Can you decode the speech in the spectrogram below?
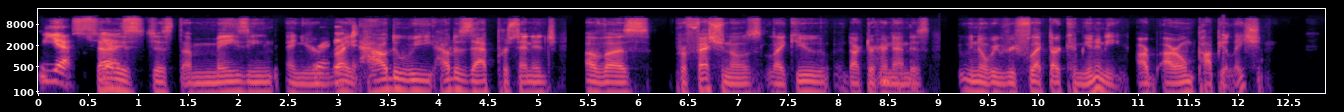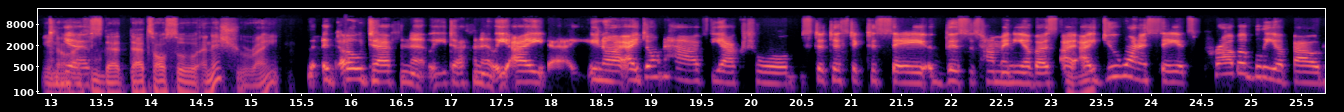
Yes, that yes. is just amazing. And you're right. right. How do we? How does that percentage of us professionals like you, Dr. Mm-hmm. Hernandez, you know, we reflect our community, our, our own population. You know, yes. I think that that's also an issue, right? Oh, definitely, definitely. I, you know, I don't have the actual statistic to say this is how many of us. Mm-hmm. I, I do want to say it's probably about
